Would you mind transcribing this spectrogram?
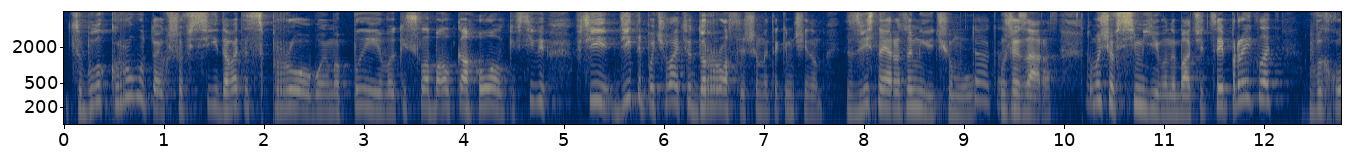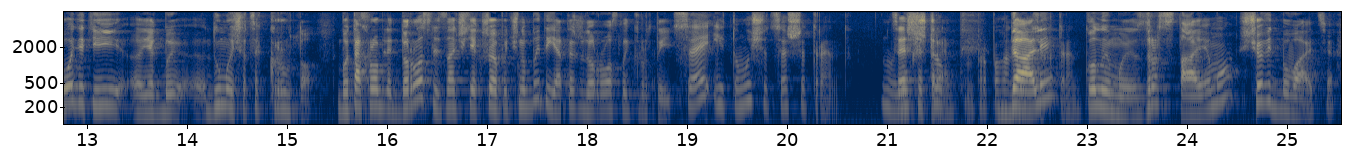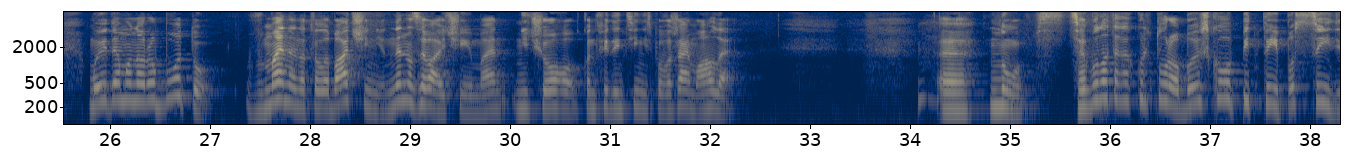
Це було круто, якщо всі давайте спробуємо пиво, якісь слабоалкоголки. Всі, всі діти почуваються дорослішими таким чином. Звісно, я розумію, чому Та, та, уже зараз. Тому що в сім'ї вони бачать цей приклад, виходять і е, якби думають, що це круто. Бо так роблять дорослі, значить, якщо я почну бити, я теж дорослий крутий. Це і тому, що це ще тренд. Ну, Це ще тренд. Далі, тренд. коли ми зростаємо, що відбувається? Ми йдемо на роботу. В мене на телебаченні, не називаючи імен, нічого, конфіденційність поважаємо, але. Е, ну, це була така культура, обов'язково піти, посидіти.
